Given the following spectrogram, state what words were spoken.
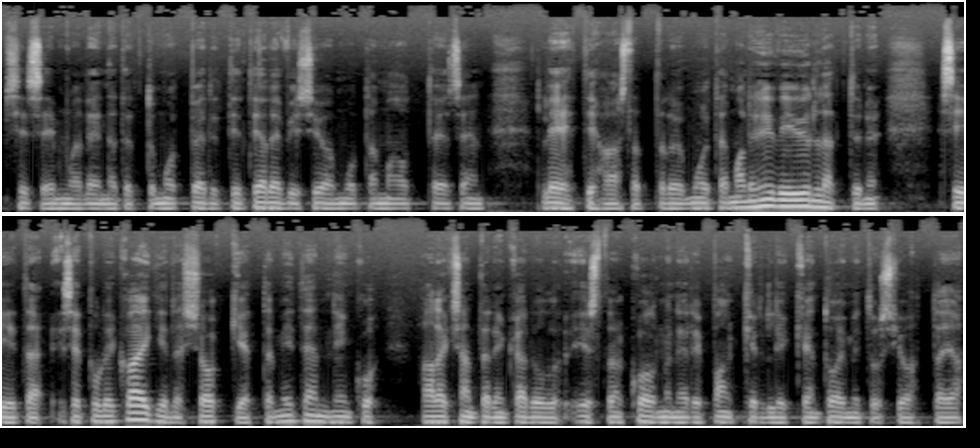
siis ei mulle lennätetty, mutta vedettiin televisioon muutama otteeseen, lehtihaastatteluja ja muita. Mä olin hyvin yllättynyt siitä. Se tuli kaikille shokki, että miten niin kuin Aleksanterin kadulla istunut kolmen eri pankkiriliikkeen toimitusjohtaja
